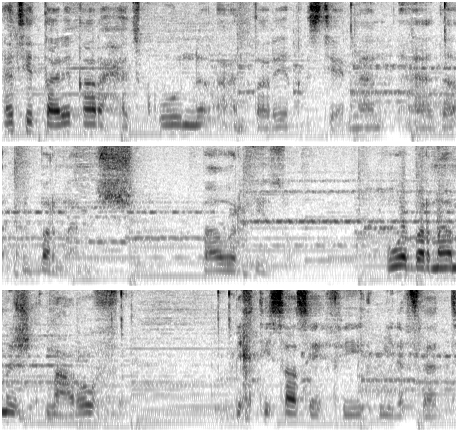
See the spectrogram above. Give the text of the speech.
هذه الطريقة راح تكون عن طريق استعمال هذا البرنامج Power ISO هو برنامج معروف باختصاصه في ملفات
